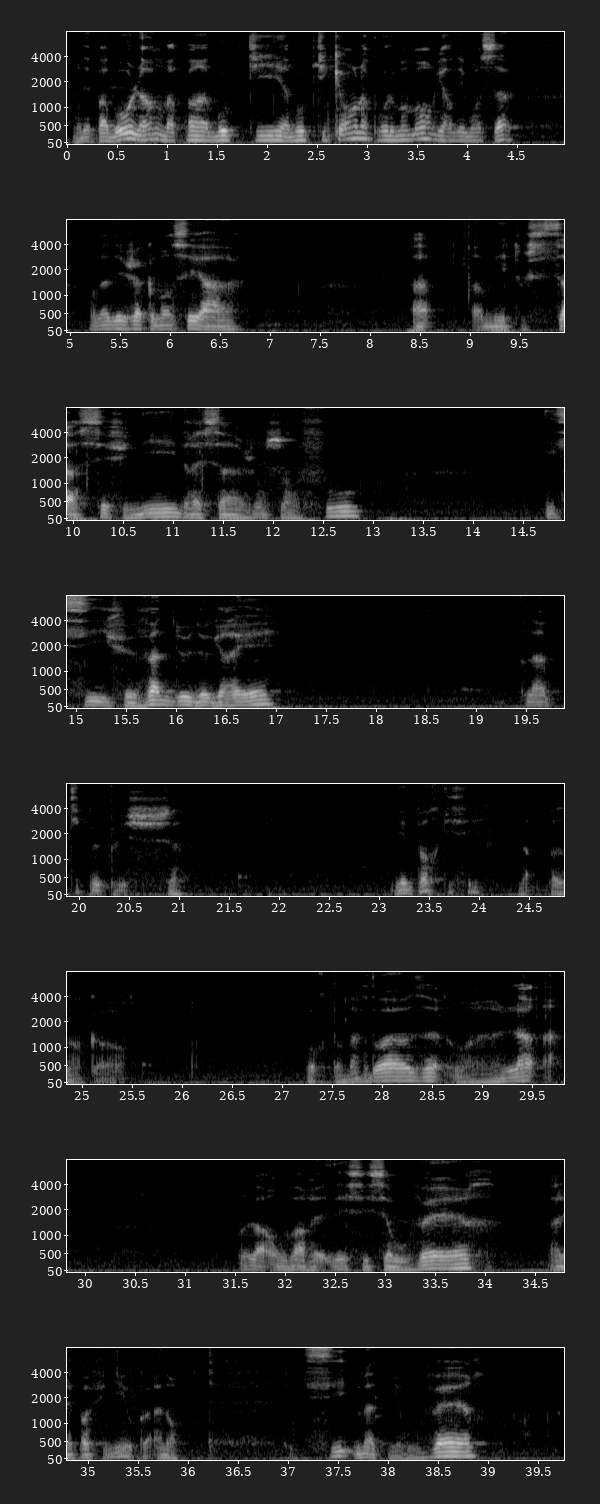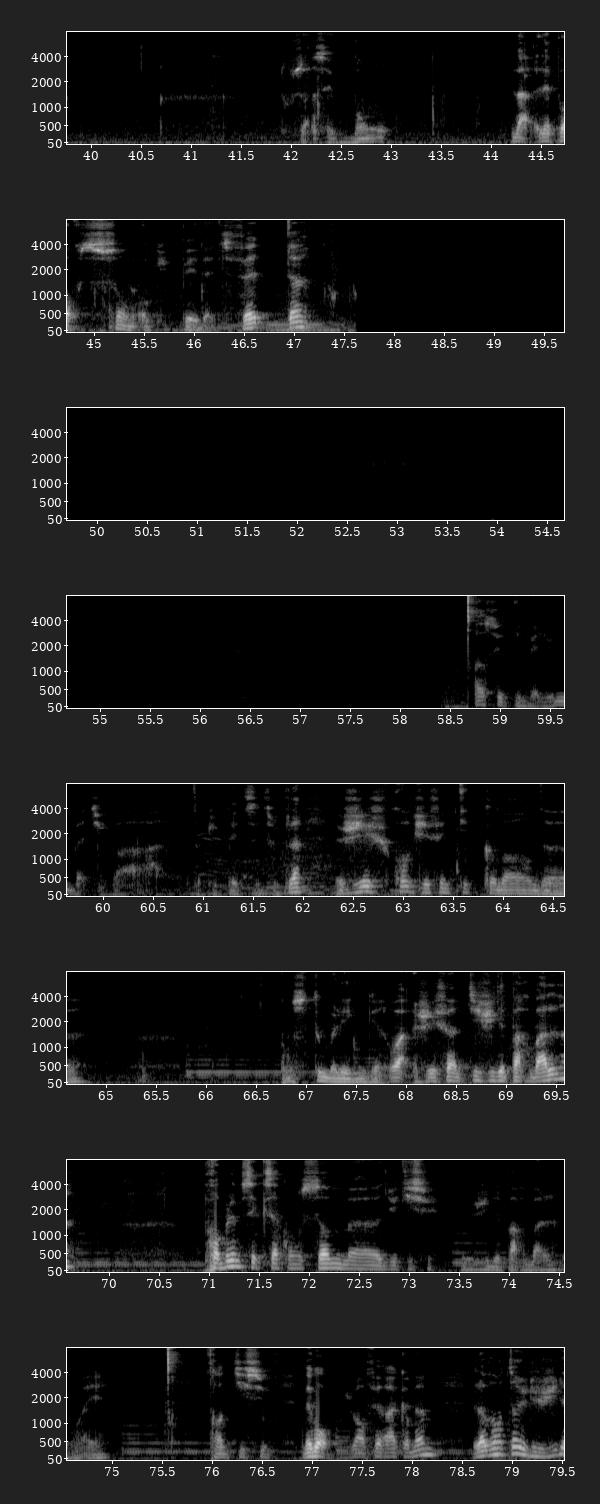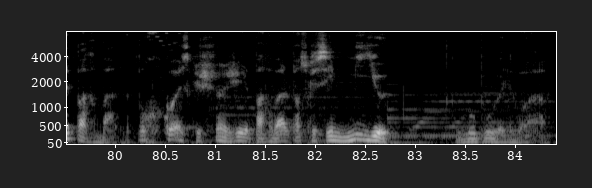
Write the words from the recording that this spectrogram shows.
On n'est pas beau là, on n'a pas un beau petit, un beau petit camp là pour le moment. Regardez-moi ça. On a déjà commencé à, à amener tout ça. C'est fini. Dressage, on s'en fout. Ici, il fait 22 degrés. On a un petit peu plus. Il y a une porte ici? Non, pas encore. Porte en ardoise. Voilà. Là, on va laisser ça ouvert. Elle n'est pas finie ou quoi? Ah non. Ici, maintenir ouvert. Tout ça, c'est bon. Là, les portes sont occupées d'être faites. Ensuite, libellule, bah, tu vas t'occuper de ce truc-là. Je crois que j'ai fait une petite commande euh, en stummeling. Ouais, j'ai fait un petit gilet pare-balles. Problème, c'est que ça consomme euh, du tissu, le gilet pare-balles. Ouais, 30 tissus. Mais bon, je vais en faire un quand même. L'avantage du gilet pare-balles, pourquoi est-ce que je fais un gilet pare-balles? Parce que c'est milieu, comme vous pouvez le voir.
